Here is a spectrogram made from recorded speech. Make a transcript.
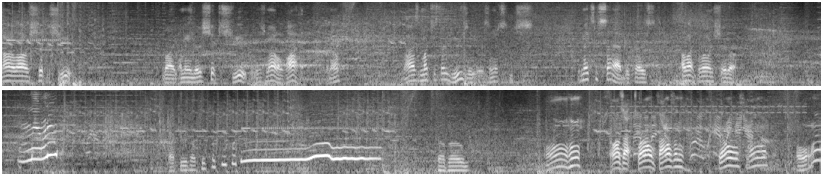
not a lot of shit to shoot. Like, I mean, there's shit to shoot. but There's not a lot, you know? Not as much as there usually is. And it's, it's it makes me sad because I like blowing shit up. Fuck you, fuck you, fuck you, fuck you. Kaboom. Uh-huh. What was that, 12,000 kills now? Oh, wow, wow,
